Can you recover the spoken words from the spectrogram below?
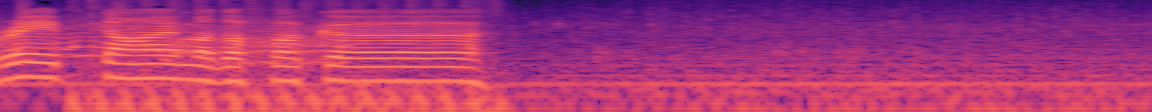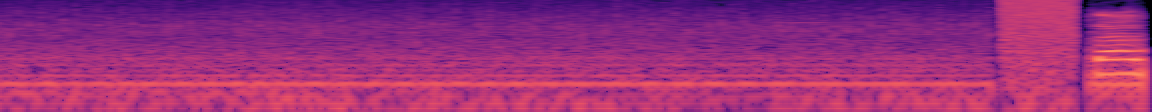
Rape time, motherfucker. Kau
